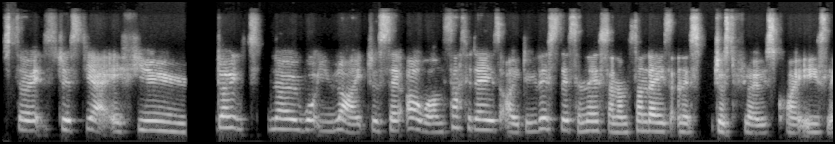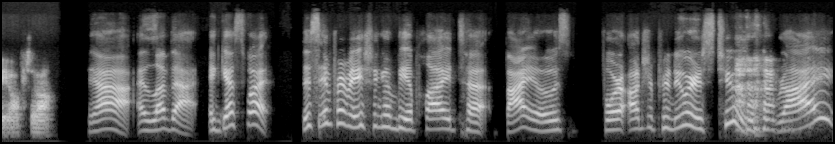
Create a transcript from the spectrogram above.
So it's just, yeah, if you don't know what you like, just say, oh, well, on Saturdays I do this, this, and this, and on Sundays, and it just flows quite easily after that. Yeah, I love that. And guess what? This information can be applied to bios for entrepreneurs too, right?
